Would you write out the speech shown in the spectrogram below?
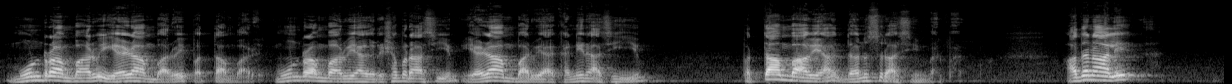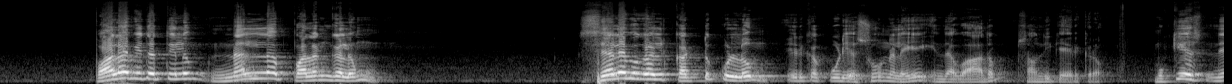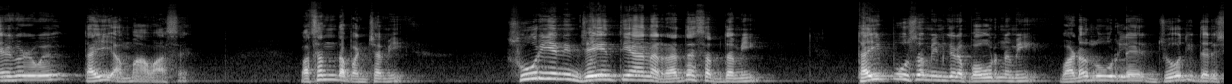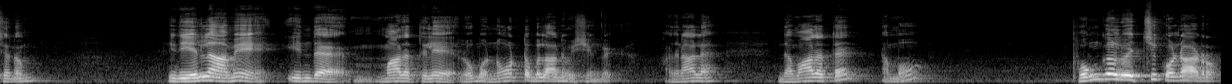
மூன்றாம் பார்வை ஏழாம் பார்வை பத்தாம் பார்வை. மூன்றாம் பார்வையாக ரிஷபராசியும் ஏழாம் பார்வையாக கன்னிராசியையும் பத்தாம் பார்வையாக தனுசு ராசியும் பார்ப்பார். அதனாலே பல விதத்திலும் நல்ல பலன்களும் செலவுகள் கட்டுக்குள்ளும் இருக்கக்கூடிய சூழ்நிலையை இந்த வாதம் சந்திக்க இருக்கிறோம். முக்கிய நிகழ்வு தை அமாவாசை வசந்த பஞ்சமி சூரியனின் ஜெயந்தியான ரத சப்தமி தைப்பூசம் என்கிற பௌர்ணமி வடலூரில் ஜோதி தரிசனம் இது எல்லாமே இந்த மாதத்திலே ரொம்ப நோட்டபுளான விஷயங்கள். அதனால் இந்த மாதத்தை நம்ம பொங்கல் வச்சு கொண்டாடுறோம்.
